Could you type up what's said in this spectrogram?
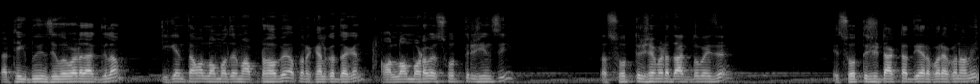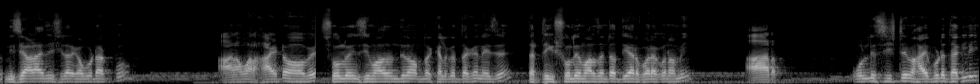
তা ঠিক দুই ইঞ্চি বরাবর দাগ দিলাম। এখান থেকে আমার লম্বাদের মাপটা হবে, আপনারা খেয়াল করে দেখেন, আমার লম্বাটা হবে ছত্রিশ ইঞ্চি তা ছত্রিশ আমি একটা দাগ দেবো এই যে। এই ছত্রিশের দাগটা দেওয়ার পর এখন আমি নিচে আড়াই ইঞ্চি সেলার কাপড় রাখব। আর আমার হাইটও হবে ষোলো ইঞ্চি মার্জিন দিলাম, আপনার খেয়াল করে দেখেন এই যে তার ঠিক ষোলো মার্জিনটা দেওয়ার পর এখন আমি, আর কোল্ড সিস্টেমে হাই বোর্ডে থাকলেই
